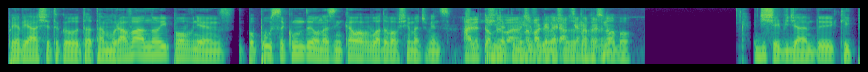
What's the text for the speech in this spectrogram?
pojawiała się tylko ta, ta murawa, no i po, nie wiem, po pół sekundy ona znikała, ładował się mecz, więc Ale to jeśli była tak to będzie wyglądać, no to trochę słabo. Dzisiaj widziałem y, klip.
